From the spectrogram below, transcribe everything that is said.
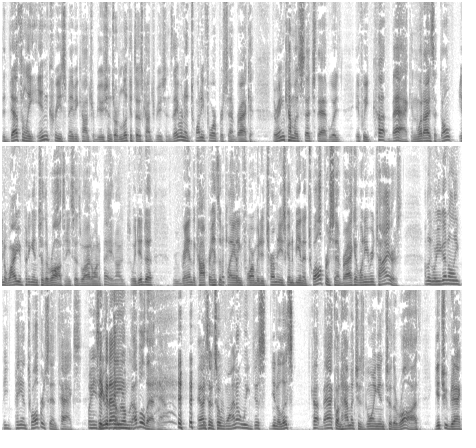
to definitely increase maybe contributions or look at those contributions. They were in a 24% bracket. Their income was such that would, if we cut back, and what I said, don't, you know, why are you putting into the Roth? And he says, well, I don't want to pay. And I, so we did the, we ran the comprehensive planning for him. We determined he's going to be in a 12% bracket when he retires. I'm like, well, you're going to only be paying 12% tax. When you take it out, paying like- double that now. and I said, so why don't we just, you know, let's cut back on how much is going into the Roth, get you back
